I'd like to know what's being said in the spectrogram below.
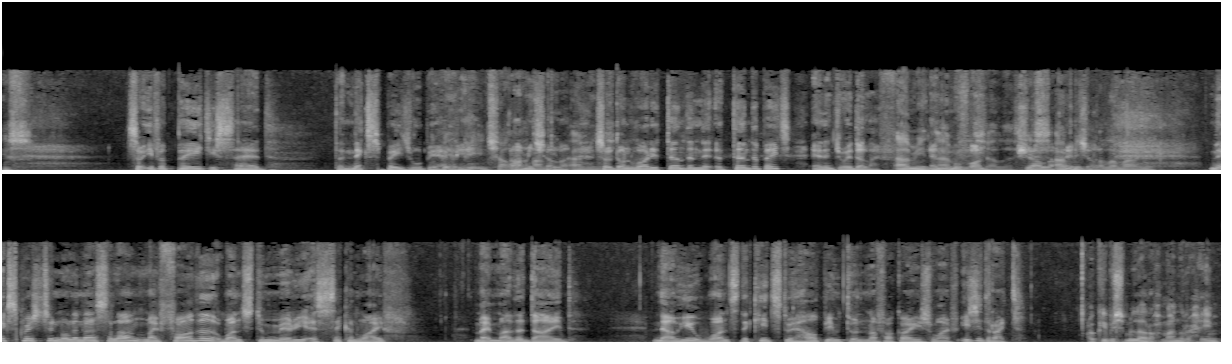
Yes. So if a page is sad, the next page will be Will be happy. happy, inshallah. Amin, Amin, inshallah. amin, so don't worry, turn the ne- uh, turn the page and enjoy the life. Amin. And amin, move on. Inshallah. Inshallah, Yes, amin. inshallah. Amin. Next question, Molana Salam. My father wants to marry a second wife. My mother died. Now he wants the kids to help him to nafaka his wife. Is it right? Okay, Bismillah ar-Rahman ar-Rahim.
